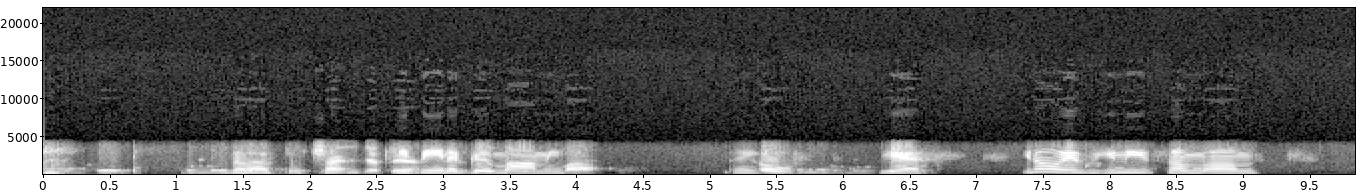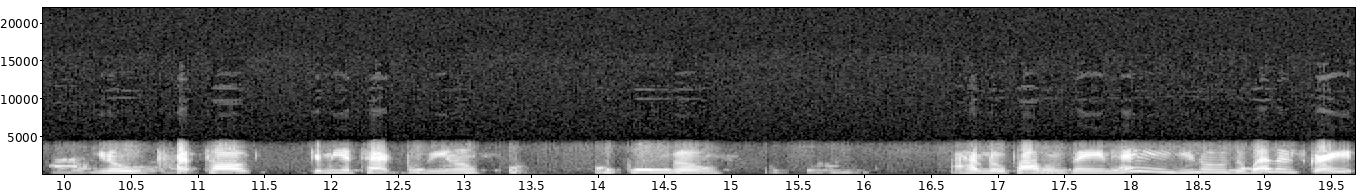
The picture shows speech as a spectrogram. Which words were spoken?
yeah, I'm trying to get there. Keep being a It's- good it's- mommy. a. Thank Oh, you. yes. You know, if you need some, um, you know, pep talk, give me a text. You know. So I have no problem saying, hey, you know, the weather's great.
